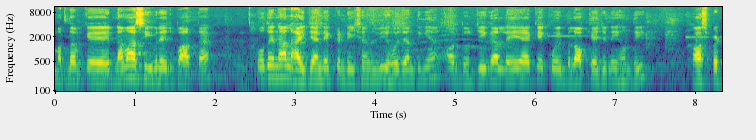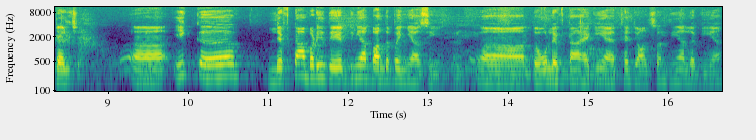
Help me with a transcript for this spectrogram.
ਮਤਲਬ ਕਿ ਨਵਾਂ ਸੀਵਰੇਜ ਪਾਤਾ ਉਹਦੇ ਨਾਲ ਹਾਈਜੈਨਿਕ ਕੰਡੀਸ਼ਨਸ ਵੀ ਹੋ ਜਾਂਦੀਆਂ ਔਰ ਦੂਜੀ ਗੱਲ ਇਹ ਹੈ ਕਿ ਕੋਈ ਬਲੌਕੇਜ ਨਹੀਂ ਹੁੰਦੀ ਹਸਪੀਟਲ 'ਚ। ਇੱਕ ਲਿਫਟਾਂ ਬੜੀ ਦੇਰ ਦੀਆਂ ਬੰਦ ਪਈਆਂ ਸੀ। ਦੋ ਲਿਫਟਾਂ ਹੈਗੀਆਂ ਇੱਥੇ ਜੌਨਸਨ ਦੀਆਂ ਲੱਗੀਆਂ।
